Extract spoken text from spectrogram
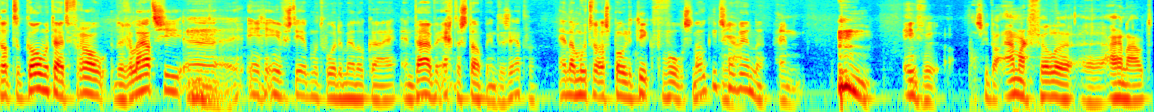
dat de komende tijd vooral de relatie eh, in geïnvesteerd moet worden met elkaar. En daar hebben we echt een stap in te zetten. En daar moeten we als politiek vervolgens dan ook iets Ja. van vinden. En even, als ik dat aan mag vullen, eh Arnoud.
